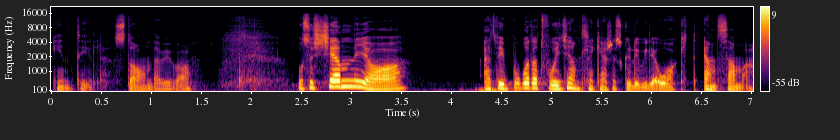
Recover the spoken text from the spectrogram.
in till stan där vi var. Och så känner jag att vi båda två egentligen kanske skulle vilja åkt ensamma.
